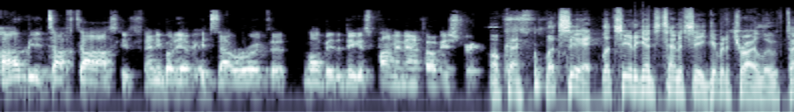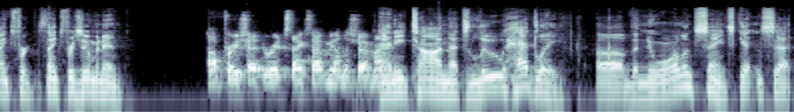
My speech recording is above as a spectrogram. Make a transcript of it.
Uh, it'd be a tough task. If anybody ever hits that roof, it might be the biggest pun in NFL history. Okay. Let's see it. Let's see it against Tennessee. Give it a try, Lou. Thanks for thanks for zooming in. I appreciate it, Rich. Thanks for having me on the show, mate. Anytime. That's Lou Hedley of the New Orleans Saints getting set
